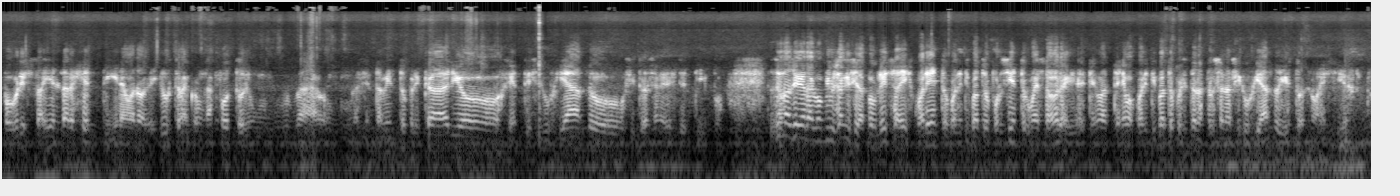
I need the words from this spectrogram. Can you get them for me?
pobreza hay en la Argentina, bueno, ilustran con una foto de un, asentamiento precario, gente cirugiando, situaciones de este tipo. Entonces uno llega a la conclusión que si la pobreza es 40 o 44%, como es ahora, que tenemos 44% de las personas cirugiando y esto no es cierto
